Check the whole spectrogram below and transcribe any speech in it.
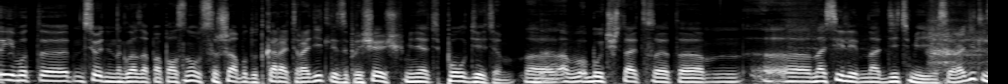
и вот э, сегодня на глаза попался, ну, в США будут карать родителей, запрещающих менять пол детям. Да. Будет считаться это э, насилием над детьми, если родитель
